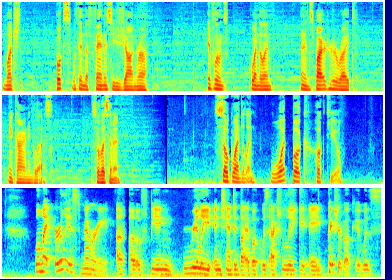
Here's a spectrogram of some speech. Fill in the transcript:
much books within the fantasy genre influenced Gwendolyn and inspired her to write Ink, Glass. So listen in. So, Gwendolyn, what book hooked you? Well, my earliest memory of being really enchanted by a book was actually a picture book. It was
